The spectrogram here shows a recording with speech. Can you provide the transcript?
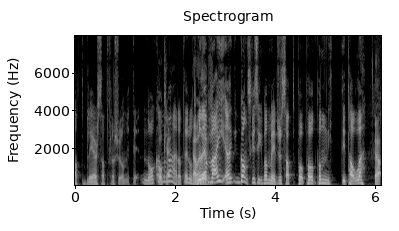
at Blair satt fra 97. Nå kan okay. det være at jeg roter. Ja, men men jeg, vei, jeg er ganske sikker på at Major satt på, på, på 90-tallet. Ja.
